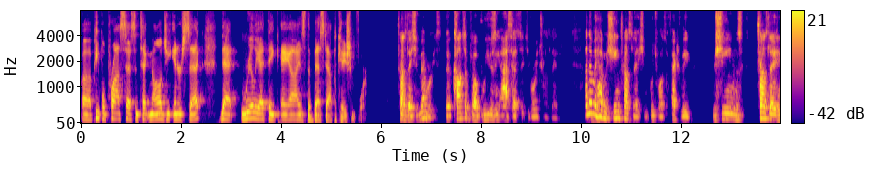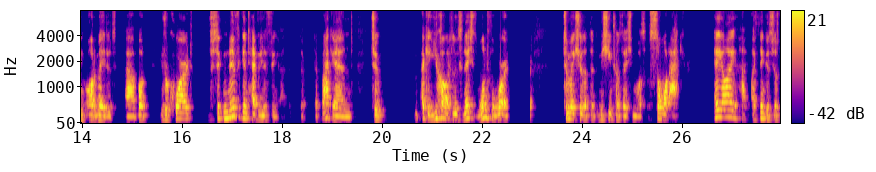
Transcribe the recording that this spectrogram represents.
uh, people process and technology intersect that really I think AI is the best application for translation memories, the concept of reusing assets that you've already translated. And then we had machine translation, which was effectively machines translating automated, uh, but it required significant heavy lifting at the, the, the, back end to, okay, you call it hallucinations, wonderful word, to make sure that the, the machine translation was somewhat accurate. AI, I think, has just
